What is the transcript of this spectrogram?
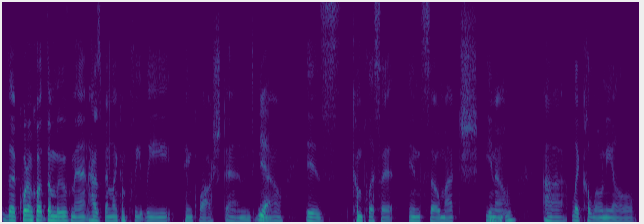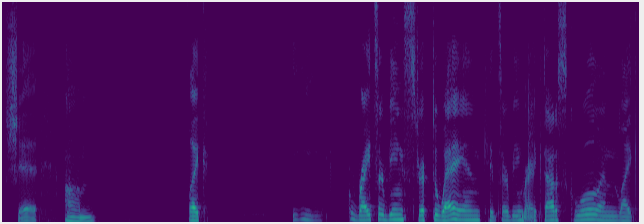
the quote unquote the movement has been like completely pink washed and you Yeah. know is complicit in so much, you know, uh, like colonial shit. Um, like y- rights are being stripped away and kids are being Right. kicked out of school and like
